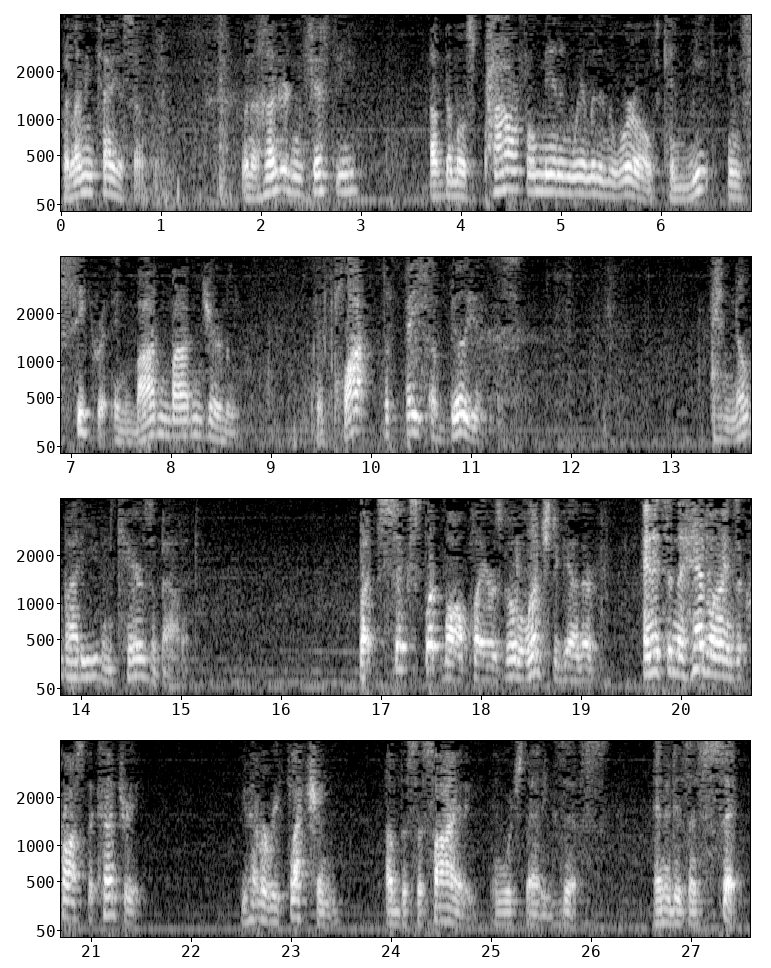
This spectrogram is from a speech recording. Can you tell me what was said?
But let me tell you something. When 150 of the most powerful men and women in the world can meet in secret in Baden-Baden, Germany, and plot the fate of billions, and nobody even cares about it. But six football players go to lunch together, and it's in the headlines across the country. You have a reflection of the society in which that exists. And it is a sick,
